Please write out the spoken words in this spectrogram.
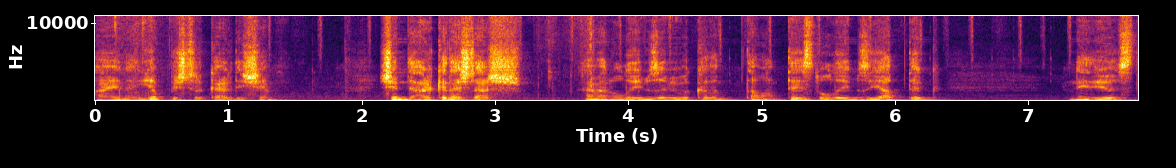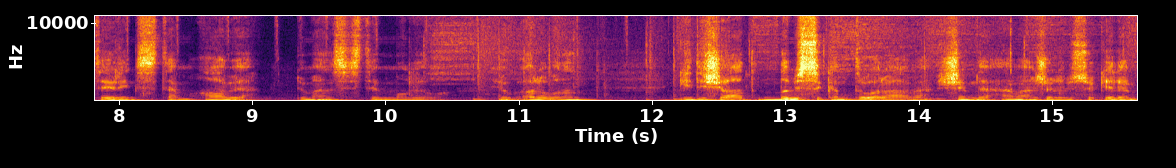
Aynen yapıştır kardeşim. Şimdi arkadaşlar hemen olayımıza bir bakalım. Tamam test olayımızı yaptık. Ne diyor? Steering sistem. Abi dümen sistemi mi oluyor bu? Yok arabanın gidişatında bir sıkıntı var abi. Şimdi hemen şöyle bir sökelim.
